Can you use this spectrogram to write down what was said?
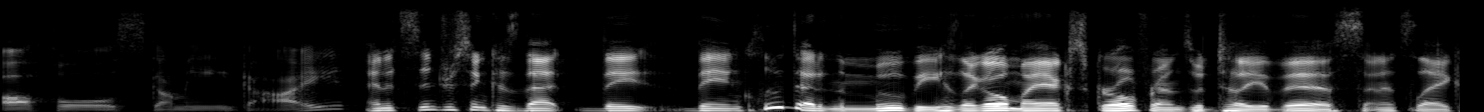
awful, scummy guy. And it's interesting because that they they include that in the movie. He's like, "Oh, my ex girlfriends would tell you this," and it's like,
